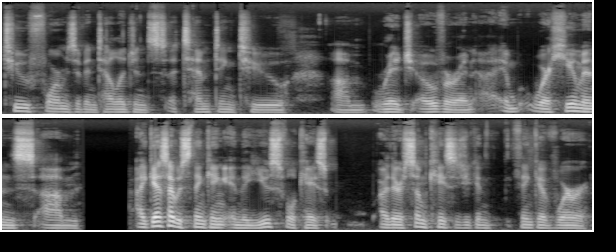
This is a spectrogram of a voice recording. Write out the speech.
two forms of intelligence attempting to um, ridge over, and, and where humans. Um, I guess I was thinking in the useful case, are there some cases you can think of where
